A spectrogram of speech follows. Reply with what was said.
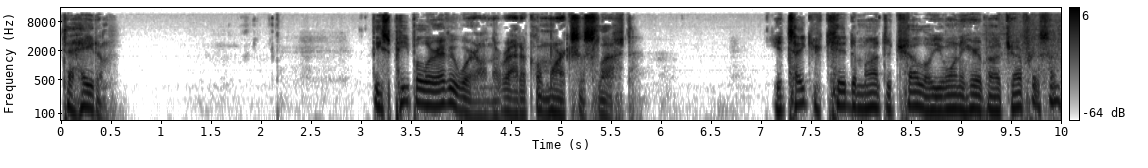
to hate him. These people are everywhere on the radical Marxist left. You take your kid to Monticello, you want to hear about Jefferson?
